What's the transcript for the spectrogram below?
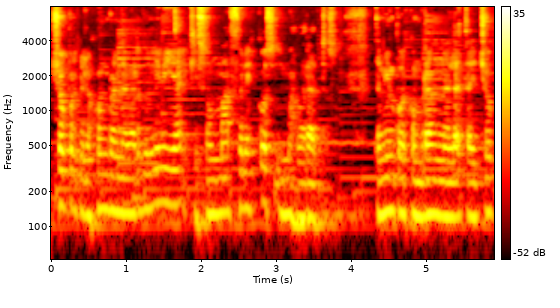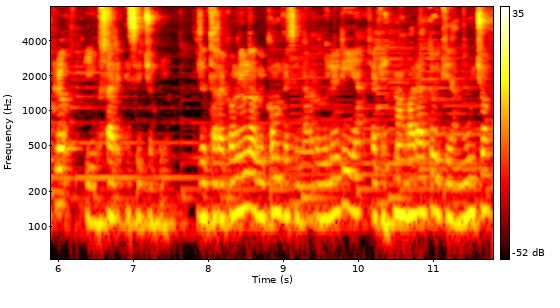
Yo porque los compro en la verdulería que son más frescos y más baratos. También puedes comprar una lata de choclo y usar ese choclo. Pero te recomiendo que compres en la verdulería ya que es más barato y queda mucho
